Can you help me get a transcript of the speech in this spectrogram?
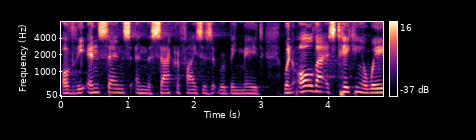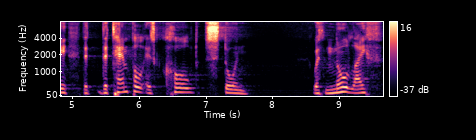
of the incense and the sacrifices that were being made. When all that is taken away, the, the temple is cold stone with no life.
